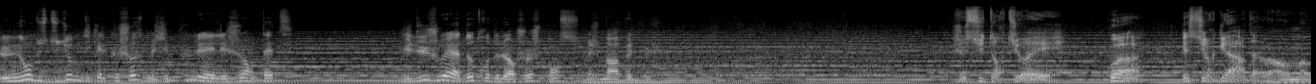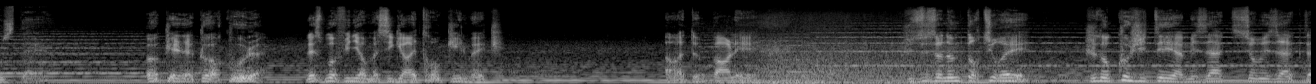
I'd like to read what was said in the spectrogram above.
Le nom du studio me dit quelque chose, mais j'ai plus les, les jeux en tête. J'ai dû jouer à d'autres de leurs jeux, je pense, mais je me rappelle plus. Je suis torturé. Quoi? Qu'est-ce que tu regardes? Almost there. Ok, d'accord, cool. Laisse-moi finir ma cigarette tranquille, mec. Arrête de me parler. Je suis un homme torturé. Je dois cogiter à mes actes, sur mes actes,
